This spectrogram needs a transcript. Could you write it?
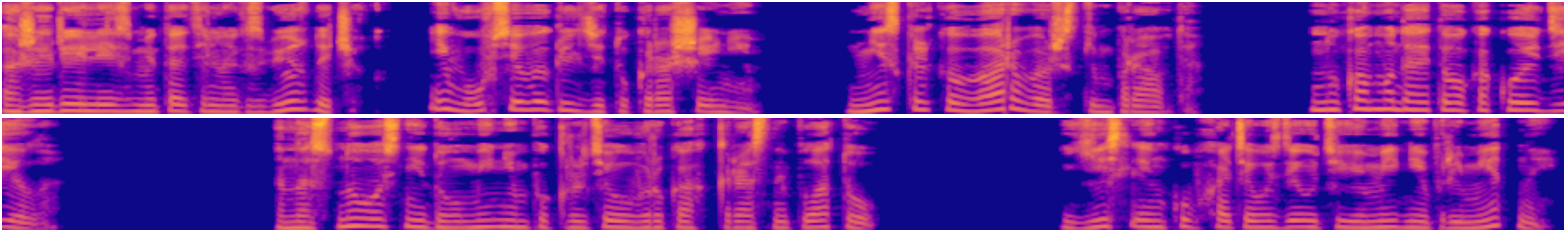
Ожерелье из метательных звездочек и вовсе выглядит украшением. Несколько варварским, правда. Но кому до этого какое дело? Она снова с недоумением покрутила в руках красный платок. Если инкуб хотел сделать ее менее приметной,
